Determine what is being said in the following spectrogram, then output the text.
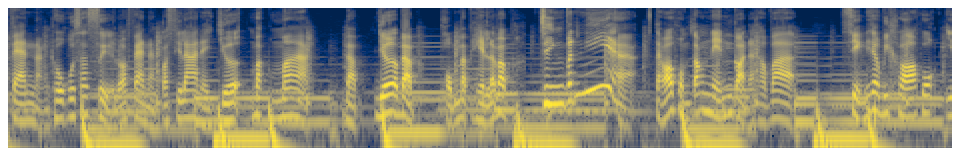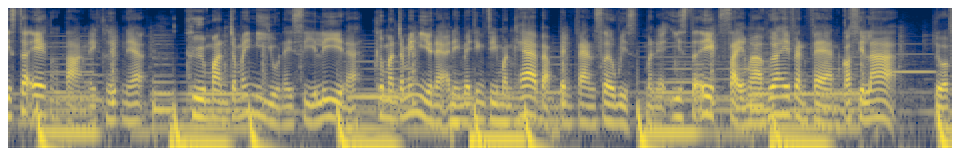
แฟนหนังโทคุซัตสึหรือว่าแฟนหนังก็ซิล่าเนี่ยเยอะมากๆ แบบเยอะแบบผมแบบเห็นแล้วแบบจริงปะเนี่ย แต่ว่าผมต้องเน้นก่อนนะครับว่าสิ่งที่จะวิเคราะห์พวกอีสเตอร์เอ็กต่างๆ ในคลิปนี้คือมันจะไม่มีอยู่ในซีรีส์นะ คือมันจะไม่มีอยู่ในอนิเมะจริงๆ มันแค่แบบเป็นแฟนเซอร์วิสเหมือนอีสเตอร์เอ็กใส่มาเพื่อให้แฟนๆก็ซิล่า หรือว่าแ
